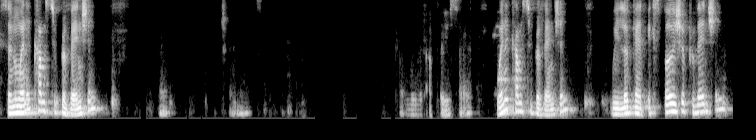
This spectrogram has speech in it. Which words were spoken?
So when it comes to prevention, When it comes to prevention, we look at exposure prevention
